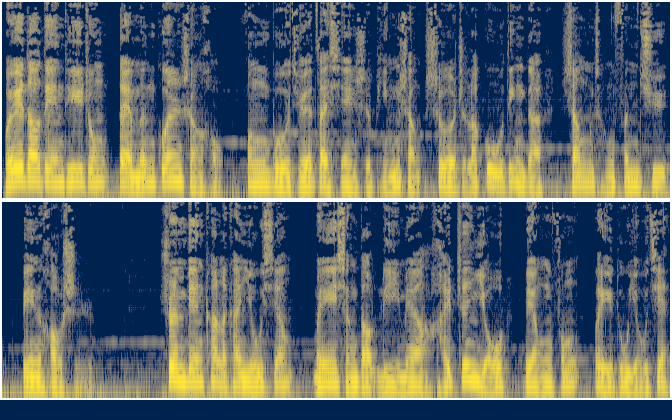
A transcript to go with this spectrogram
回到电梯中，待门关上后，风不觉在显示屏上设置了固定的商城分区编号时，顺便看了看邮箱，没想到里面啊还真有两封未读邮件。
